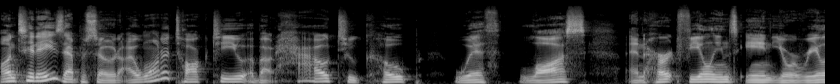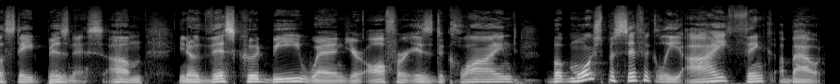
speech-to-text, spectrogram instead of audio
On today's episode, I want to talk to you about how to cope with loss and hurt feelings in your real estate business. Um, you know, this could be when your offer is declined, but more specifically, I think about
